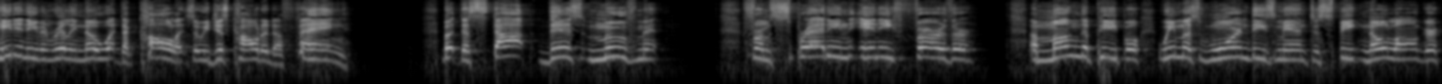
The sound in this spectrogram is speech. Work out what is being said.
He didn't even really know what to call it, so he just called it a thing. But to stop this movement from spreading any further among the people, we must warn these men to speak no longer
